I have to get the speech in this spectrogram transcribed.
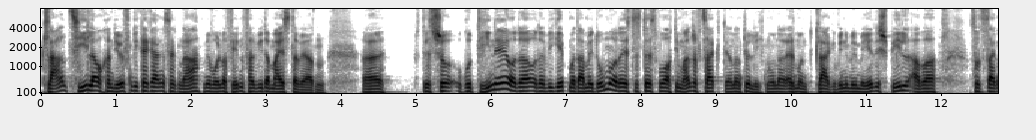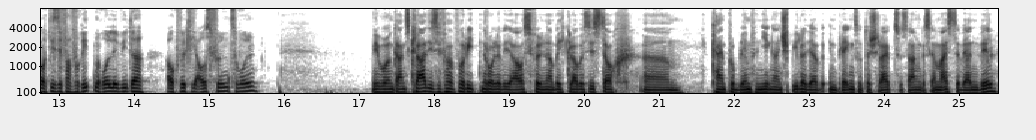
klaren Ziel auch an die Öffentlichkeit gegangen und sagt, na, wir wollen auf jeden Fall wieder Meister werden. Äh, ist das schon Routine oder, oder wie geht man damit um? Oder ist das das, wo auch die Mannschaft sagt, ja natürlich, nun, also klar, gewinnen will man jedes Spiel, aber sozusagen auch diese Favoritenrolle wieder auch wirklich ausfüllen zu wollen? Wir wollen ganz klar diese Favoritenrolle wieder ausfüllen, aber ich glaube, es ist auch ähm, kein Problem für irgendeinen Spieler, der im Bregenz unterschreibt, zu sagen, dass er Meister werden will.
